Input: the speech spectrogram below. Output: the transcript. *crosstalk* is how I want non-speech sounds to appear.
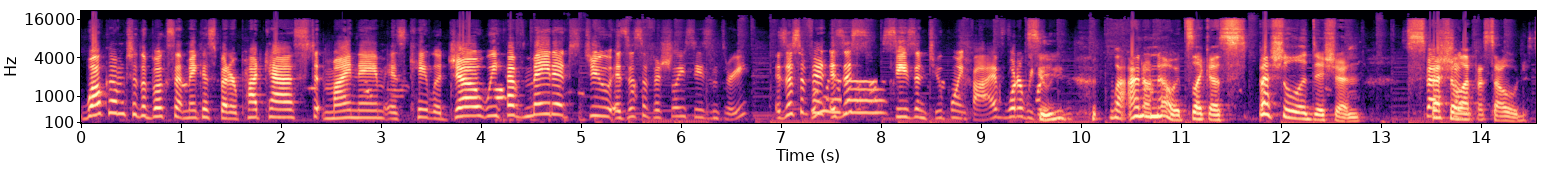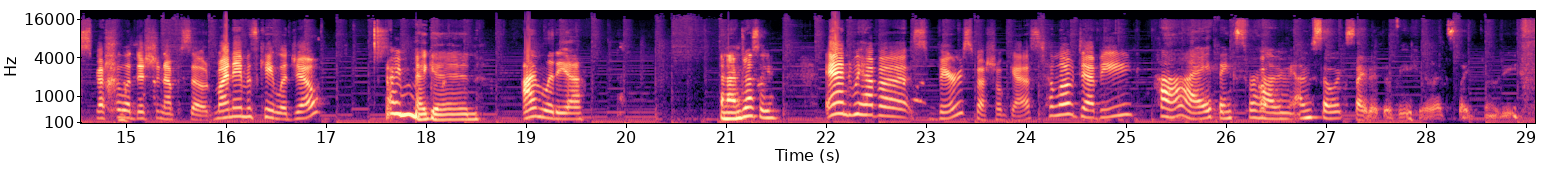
Welcome to the Books That Make Us Better podcast. My name is Kayla Joe. We have made it to is this officially season 3? Is this offi- is this season 2.5? What are we See? doing? Well, I don't know. It's like a special edition, special, episode. Special edition episode. My name is Kayla Joe. I'm Megan. I'm Lydia. And I'm Jesse. And we have a very special guest. Hello, Debbie. Hi, thanks for having me. I'm so excited to be here. It's like 30. *laughs*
